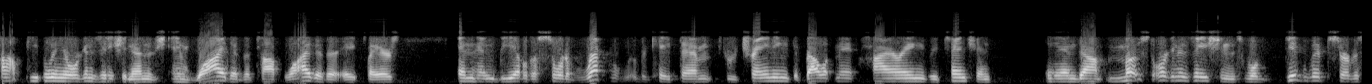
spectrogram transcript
top people in your organization and understand why they're the top, why they're the A players, and then be able to sort of replicate them through training, development, hiring, retention. And um, most organizations will give lip service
